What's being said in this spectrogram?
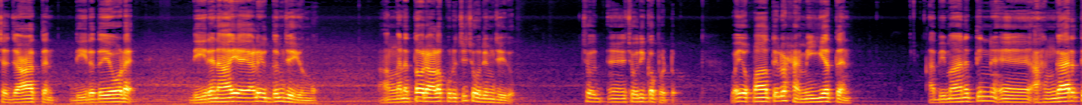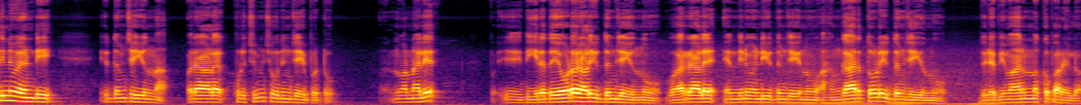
ഷജാത്തൻ ധീരതയോടെ ധീരനായി അയാൾ യുദ്ധം ചെയ്യുന്നു. അങ്ങനത്തെ ഒരാളെക്കുറിച്ച് ചോദ്യം ചെയ്തു ചോദിക്കപ്പെട്ടു. വയുക്കാത്തിലു ഹമീയത്തൻ അഭിമാനത്തിന് അഹങ്കാരത്തിന് വേണ്ടി യുദ്ധം ചെയ്യുന്ന ഒരാളെ കുറിച്ചും ചോദ്യം ചെയ്യപ്പെട്ടു. എന്ന് പറഞ്ഞാൽ ധീരതയോടെ ഒരാൾ യുദ്ധം ചെയ്യുന്നു വേറൊരാൾ എന്തിനു വേണ്ടി യുദ്ധം ചെയ്യുന്നു അഹങ്കാരത്തോടെ യുദ്ധം ചെയ്യുന്നു ദുരഭിമാനം എന്നൊക്കെ പറയല്ലോ.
